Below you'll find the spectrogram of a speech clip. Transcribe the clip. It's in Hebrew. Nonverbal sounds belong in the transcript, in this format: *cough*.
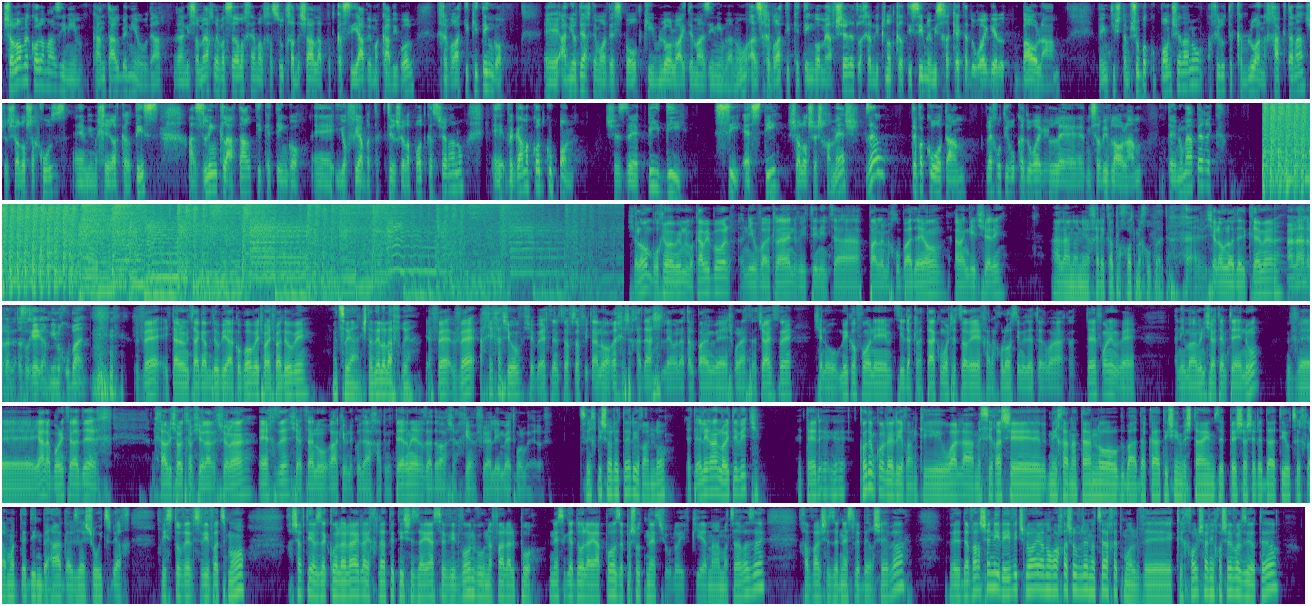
שלום לכל המאזינים, כאן טל בן יהודה, ואני שמח לבשר לכם על חסות חדשה לפודקסייה במכבי בול, חברת טיקטינגו. אה, אני יודע שאתם אוהדי ספורט, כי אם לא, לא הייתם מאזינים לנו, אז חברת טיקטינגו מאפשרת לכם לקנות כרטיסים למשחקי כדורגל בעולם, ואם תשתמשו בקופון שלנו, אפילו תקבלו הנחה קטנה של 3% אה, ממחיר הכרטיס. אז לינק לאתר טיקטינגו אה, יופיע בתקציר של הפודקאסט שלנו, וגם הקוד קופון, שזה PDCST 365, זהו, תבקרו אותם, לכו תראו כדורגל מסביב לעולם, תהנו מהפרק. שלום, ברוכים הבאים למכבי בול, אני יובל קליין ואיתי נמצא פאנל מכובד היום, אהלן גיל שלי. אהלן, אני החלק הפחות מכובד. *laughs* שלום לעודד קרמר. אהלן, אבל אז רגע, מי מכובד? *laughs* ואיתנו נמצא גם דובי יעקובוביץ', מה נשמע דובי? מצוין, אשתדל לא להפריע. יפה, והכי חשוב, שבעצם סוף סוף איתנו הרכש החדש לעונת 2018-2019, יש לנו מיקרופונים, ציוד הקלטה כמו שצריך, אנחנו לא עושים את זה יותר מהטלפונים, ואני מאמין שאתם תהנו, ויאללה, בואו נצא לדרך. אני חייב לשאול אתכם שאלה ראשונה, איך זה שיצאנו רק עם נקודה אחת מטרנר, זה הדבר שהכי מפריע לי מאתמול בערב. צריך לשאול את אלירן, לא? את אלירן, לא את איביץ'? את אל... קודם כל אלירן, כי וואלה, המסירה שמיכה נתן לו בדקה ה-92 זה פשע שלדעתי הוא צריך לעמוד לדין בהאג על זה שהוא הצליח להסתובב סביב עצמו. חשבתי על זה כל הלילה, החלטתי שזה היה סביבון והוא נפל על פה. נס גדול היה פה, זה פשוט נס שהוא לא הבקיע מהמצב הזה. חבל שזה נס לבאר שבע. ודבר שני, לאיביץ' לא היה נורא חשוב לנצח אתמול, וככל שאני חושב על זה יותר,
